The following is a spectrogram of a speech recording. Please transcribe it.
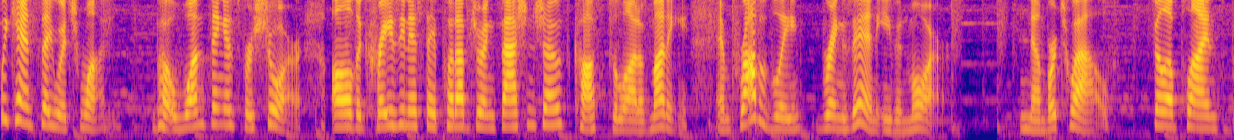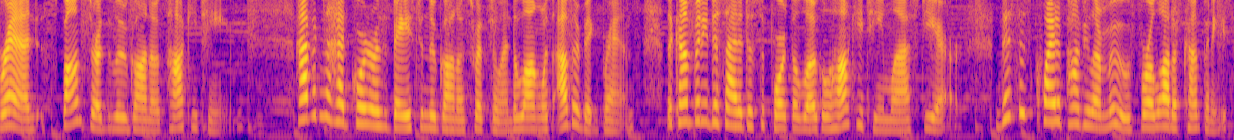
We can't say which one. But one thing is for sure all the craziness they put up during fashion shows costs a lot of money, and probably brings in even more. Number 12. Philipp Plein's brand sponsored the Lugano's hockey team. Having the headquarters based in Lugano, Switzerland, along with other big brands, the company decided to support the local hockey team last year. This is quite a popular move for a lot of companies,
